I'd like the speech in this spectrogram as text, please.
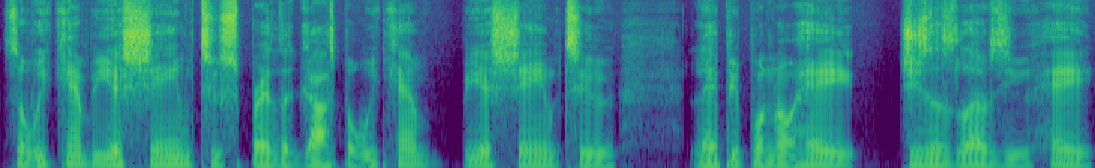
So we can't be ashamed to spread the gospel. We can't be ashamed to let people know, "Hey, Jesus loves you. Hey,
